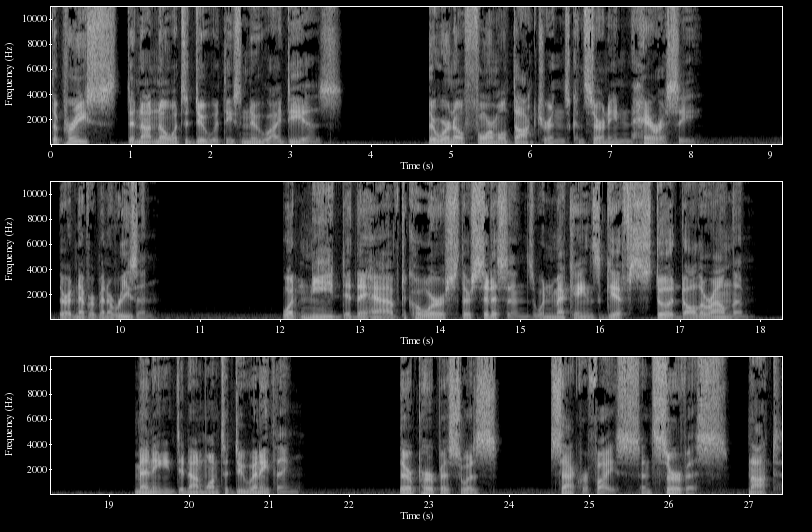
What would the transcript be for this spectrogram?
The priests did not know what to do with these new ideas. There were no formal doctrines concerning heresy. There had never been a reason. What need did they have to coerce their citizens when Mekhane's gifts stood all around them? Many did not want to do anything. Their purpose was sacrifice and service, not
